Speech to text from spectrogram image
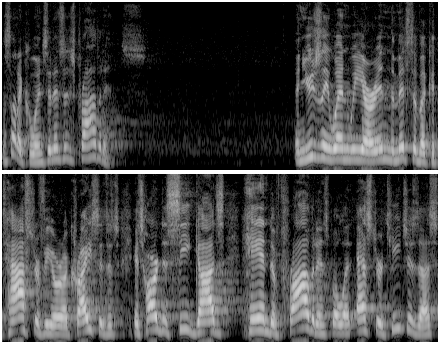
It's not a coincidence, it's providence. And usually, when we are in the midst of a catastrophe or a crisis, it's, it's hard to see God's hand of providence. But what Esther teaches us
